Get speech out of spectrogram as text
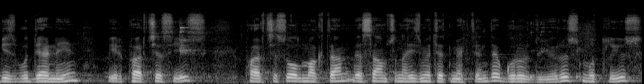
biz bu derneğin bir parçasıyız. Parçası olmaktan ve Samsun'a hizmet etmekten de gurur duyuyoruz, mutluyuz.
